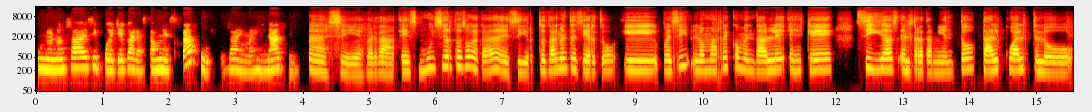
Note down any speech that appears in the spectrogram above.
uno no sabe si puede llegar hasta un estatus, o sea, imagínate. Ah, sí, es verdad, es muy cierto eso que acaba de decir, totalmente cierto. Y pues sí, lo más recomendable es que sigas el tratamiento tal cual te lo,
